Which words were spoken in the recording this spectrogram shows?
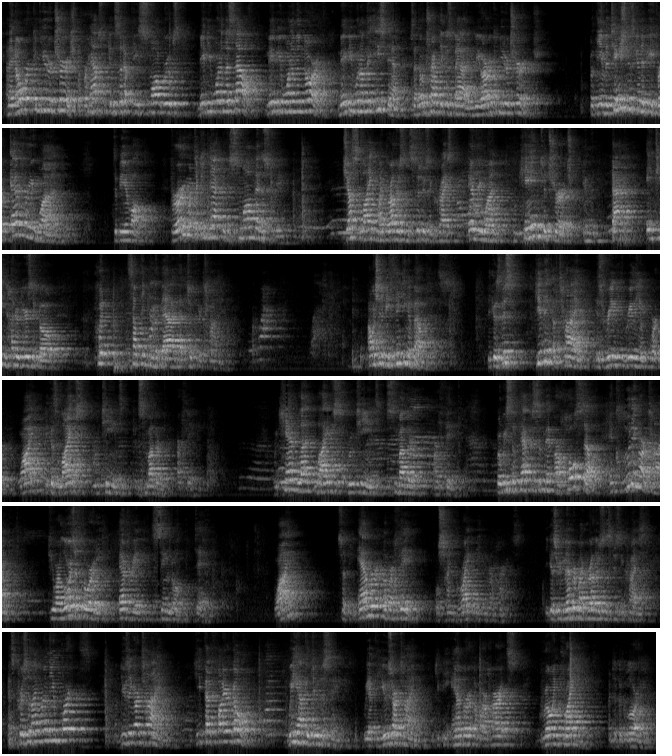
And I know we're a commuter church, but perhaps we can set up these small groups, maybe one in the south, maybe one on the north, maybe one on the east end, because I know traffic is bad, and we are a commuter church. But the invitation is going to be for everyone to be involved, for everyone to connect with a small ministry, just like my brothers and sisters in Christ, everyone who came to church in back 1800 years ago put something in the bag that took their time. I want you to be thinking about this because this giving of time is really, really important. Why? Because life's routines can smother our faith. We can't let life's routines smother our faith. But we have to submit our whole self, including our time, to our Lord's authority every single day. Why? So the amber of our faith will shine brightly. Because remember, my brothers and sisters in Christ, as Chris and I learned the importance of using our time to keep that fire going, we have to do the same. We have to use our time to keep the amber of our hearts growing brightly unto the glory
